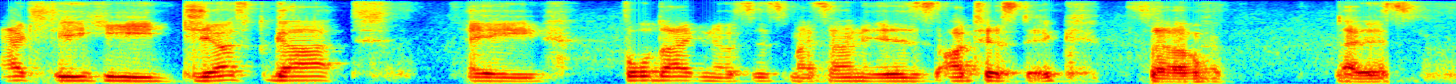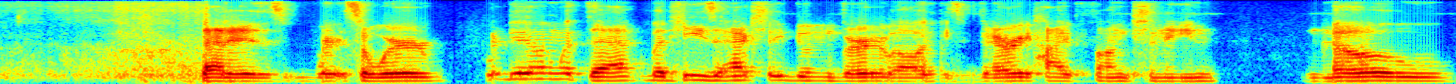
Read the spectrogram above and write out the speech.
actually he just got a full diagnosis. My son is autistic, so that is that is so we're we're dealing with that, but he's actually doing very well. He's very high functioning. No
